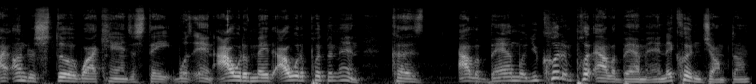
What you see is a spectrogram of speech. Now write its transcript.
I understood why Kansas State was in. I would have made I would have put them in because Alabama, you couldn't put Alabama in. They couldn't jump them.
